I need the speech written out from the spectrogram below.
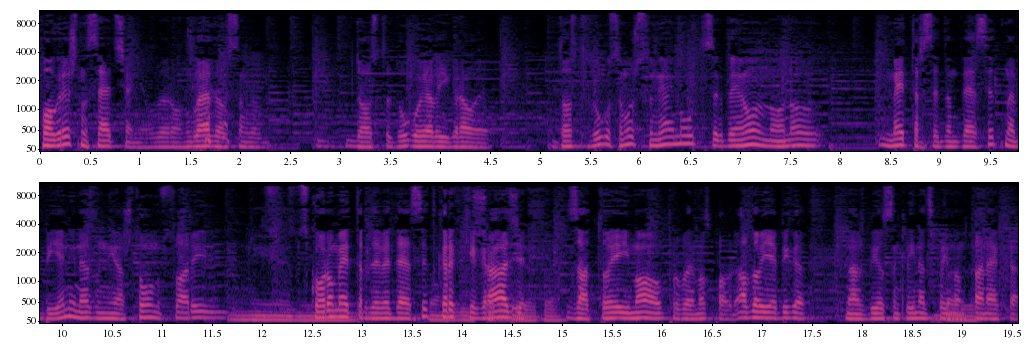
pogrešno sećanje u Veronu, gledao sam ga dosta dugo, jel, igrao je dosta dugo, samo što sam ja imao utisak da je on ono metar 70 nabijen i ne znam ni ja što on u stvari skoro metar 90 on krke visok građe bio, da. zato je imao problema s povredom ali da jebi ga znaš bio sam klinac pa Da, imam da. ta neka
